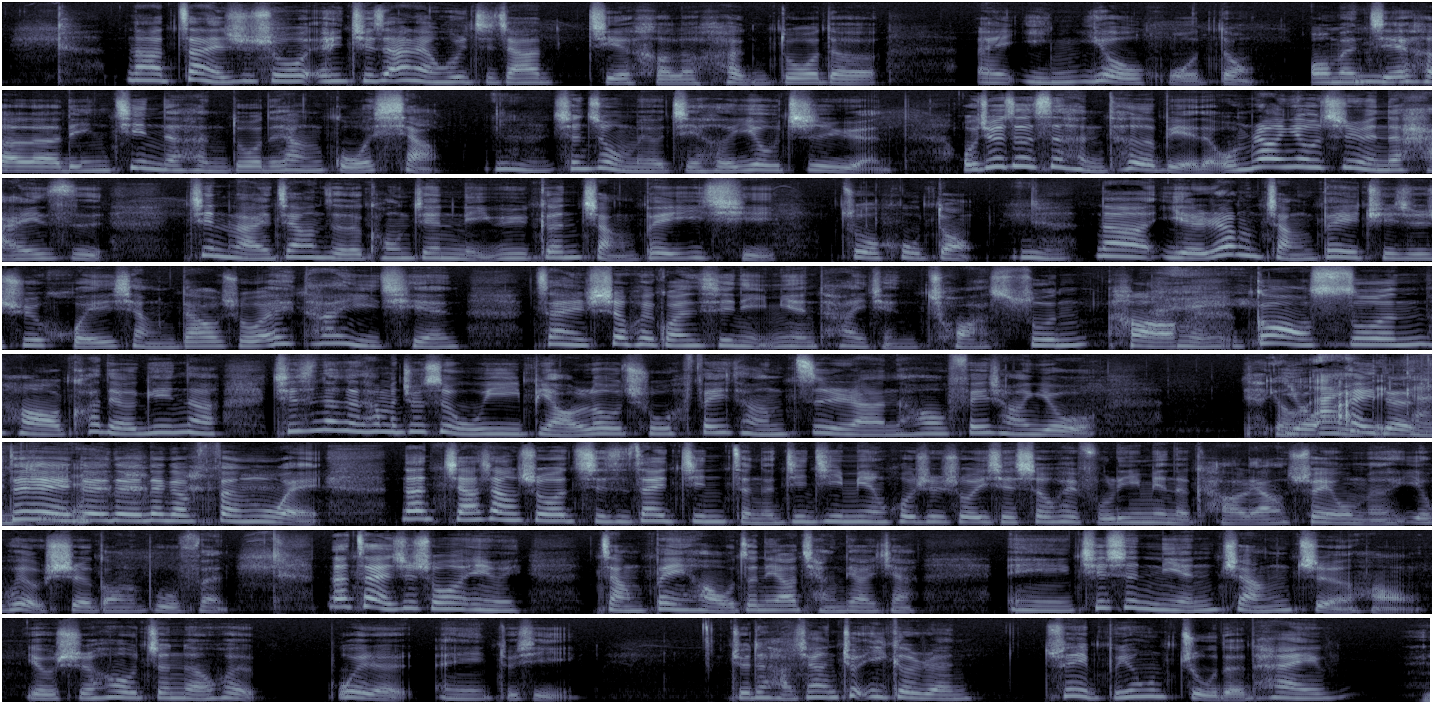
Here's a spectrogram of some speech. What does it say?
那再来是说，哎，其实爱兰护理之家结合了很多的，哎，迎幼活动，我们结合了邻近的很多的像国小，嗯，甚至我们有结合幼稚园，我觉得这是很特别的，我们让幼稚园的孩子进来这样子的空间领域，跟长辈一起。做互动，嗯，那也让长辈其实去回想到说，哎，他以前在社会关系里面，他以前耍孙哈、告孙哈、快点给那，其实那个他们就是无意表露出非常自然，然后非常有有爱的，对对对，那个 氛围。那加上说，其实，在经整个经济面，或是说一些社会福利面的考量，所以我们也会有社工的部分。那再也是说，因为长辈哈，我真的要强调一下。诶，其实年长者哈，有时候真的会为了诶，就是觉得好像就一个人，所以不用煮的太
